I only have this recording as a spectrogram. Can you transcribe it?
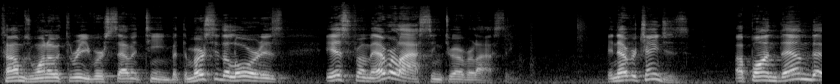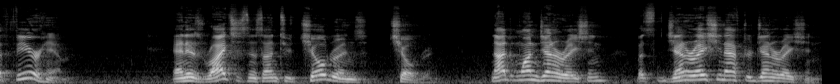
Psalms 103, verse 17. But the mercy of the Lord is, is from everlasting to everlasting. It never changes. Upon them that fear him, and his righteousness unto children's children. Not one generation, but generation after generation.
